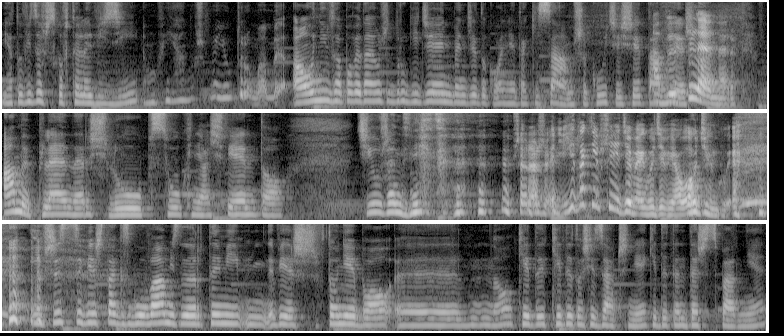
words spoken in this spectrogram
ja to widzę wszystko w telewizji. Ja mówię, Janusz, my jutro mamy... A oni zapowiadają, że drugi dzień będzie dokładnie taki sam. Szykujcie się tam, A wy wiesz. plener. A my plener, ślub, suknia, święto. Ci urzędnicy Przerażenie. Jednak nie przyjedziemy, jak będzie wiało. Dziękuję. i wszyscy, wiesz, tak z głowami zadartymi, wiesz, w to niebo, e, no, kiedy, kiedy to się zacznie, kiedy ten deszcz spadnie.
